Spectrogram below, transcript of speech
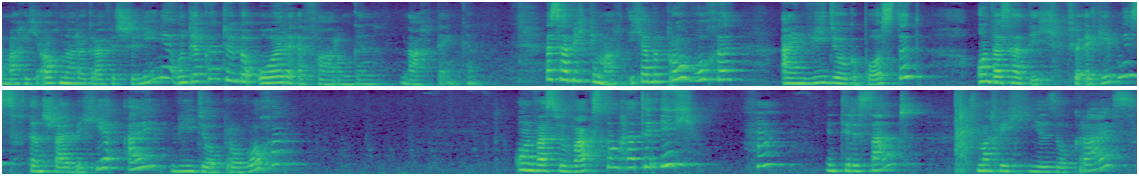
Da mache ich auch neurografische Linie und ihr könnt über eure Erfahrungen nachdenken. Was habe ich gemacht? Ich habe pro Woche ein Video gepostet und was hatte ich für Ergebnis? Dann schreibe ich hier ein Video pro Woche und was für Wachstum hatte ich? Hm, interessant. Das mache ich hier so Kreis.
